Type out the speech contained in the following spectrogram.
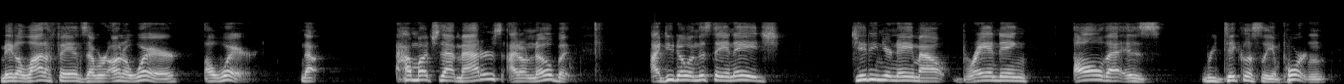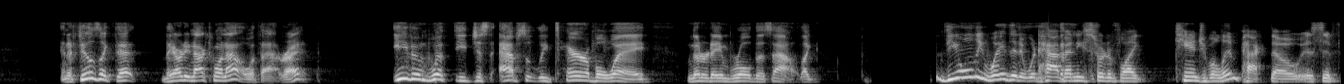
made a lot of fans that were unaware aware. Now, how much that matters, I don't know, but I do know in this day and age, getting your name out, branding, all that is ridiculously important. And it feels like that they already knocked one out with that, right? Even with the just absolutely terrible way Notre Dame rolled this out. Like the only way that it would have any sort of like tangible impact though is if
